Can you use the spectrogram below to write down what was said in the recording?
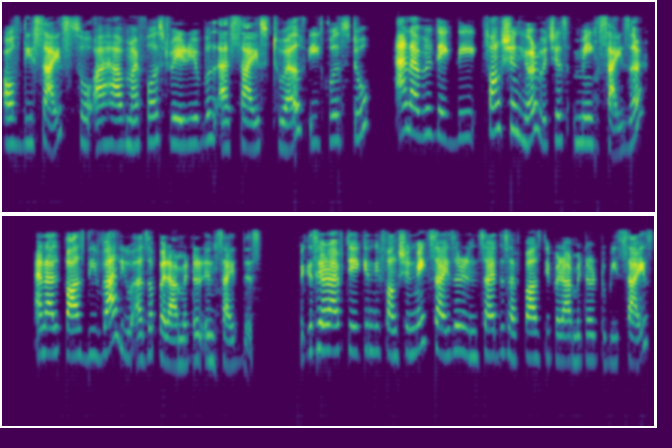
of the size. So I have my first variable as size 12 equals to and I will take the function here which is make sizer and I'll pass the value as a parameter inside this because here I've taken the function make sizer inside this I've passed the parameter to be size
